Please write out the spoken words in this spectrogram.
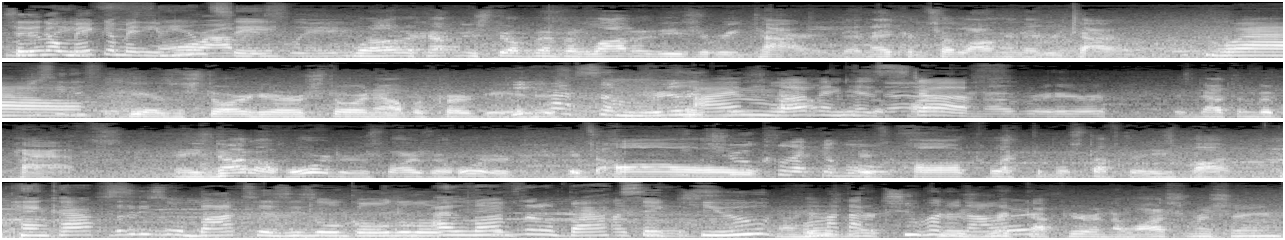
So they don't make them anymore, fancy. obviously. Well, the company's still been, but a lot of these are retired. They make them so long and they retire them. Wow. He has a store here, a store in Albuquerque. He and his- has some really. I'm his loving house- his apartment stuff. Over here is nothing but pats. And he's not a hoarder as far as a hoarder. It's all True collectibles. It's all collectible stuff that he's bought. Handcuffs. Look at these little boxes, these little gold little. I love little Aren't boxes. they cute? Now, oh my here's god, two hundred Here's Rick up here in the washing machine.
